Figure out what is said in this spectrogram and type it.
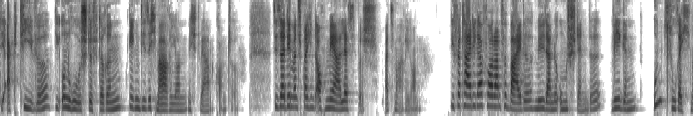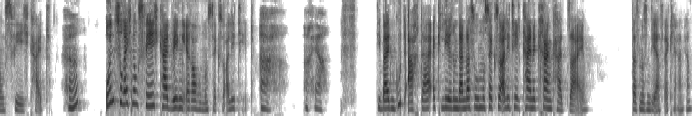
die Aktive, die Unruhestifterin, gegen die sich Marion nicht wehren konnte. Sie sei dementsprechend auch mehr lesbisch als Marion. Die Verteidiger fordern für beide mildernde Umstände wegen Unzurechnungsfähigkeit. Hä? Unzurechnungsfähigkeit wegen ihrer Homosexualität. Ah, ach ja. Die beiden Gutachter erklären dann, dass Homosexualität keine Krankheit sei. Das müssen die erst erklären, ja.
